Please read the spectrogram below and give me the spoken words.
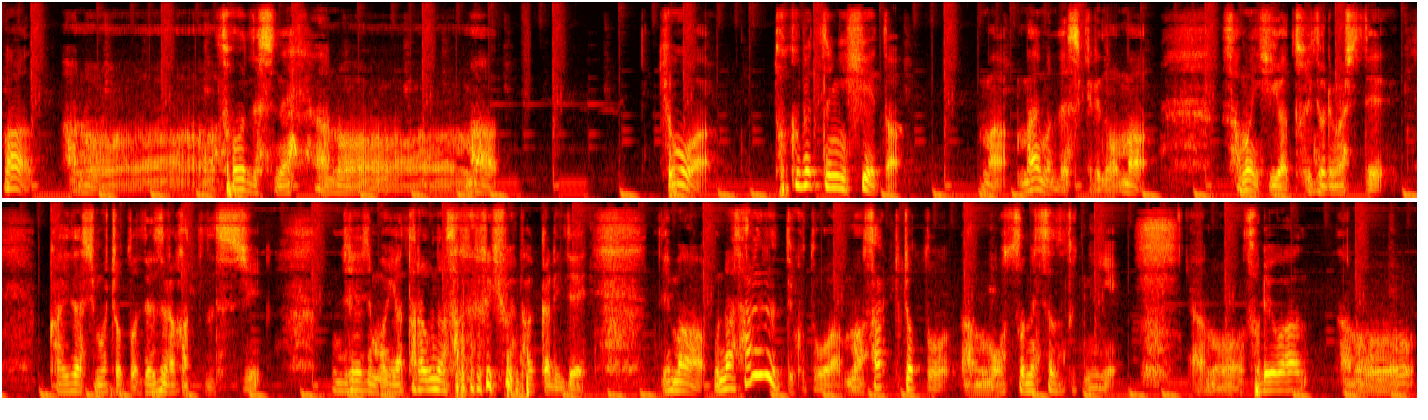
まあ、あのそうですね、あのまあ、今日は特別に冷えた、まあ、前もですけれども、まあ、寒い日が続いておりまして、買い出しもちょっと出づらかったですし、ジェイジもやたらうなされる日ばっかりで、で、まあ、うなされるってことは、まあ、さっきちょっと、あの、お勤めしてた時に、あの、それは、あの、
